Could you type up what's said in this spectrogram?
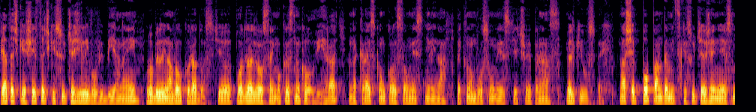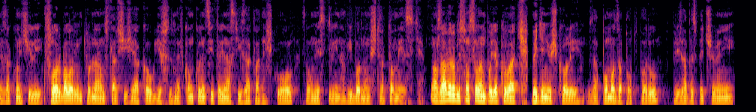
piatačky a šiestačky súťažili vo vybijanej, urobili nám veľkú radosť. Podarilo sa im okresné kolo vyhrať a na krajskom kole sa umiestnili na peknom 8. mieste, čo je pre nás veľký úspech. Naše popandemické súťaženie sme zakončili florbalovým turnajom starších žiakov, kde sme v konkurencii 13 základných škôl sa umiestnili zistili na výbornom štvrtom mieste. No a záverom by som chcel len poďakovať vedeniu školy za pomoc a podporu pri zabezpečovaní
